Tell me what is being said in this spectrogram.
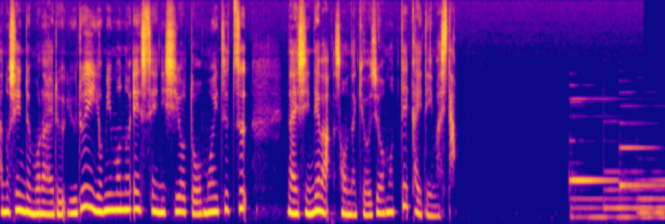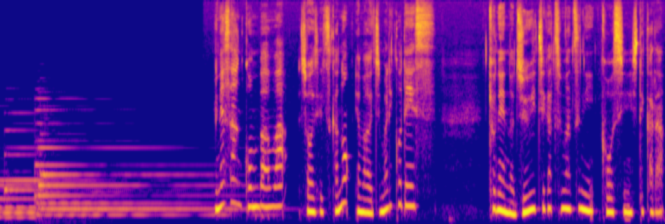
楽しんでもらえるゆるい読み物エッセイにしようと思いつつ内心ではそんな教授を持って書いていました。皆さんこんばんは小説家の山内真理子です去年の11月末に更新してから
